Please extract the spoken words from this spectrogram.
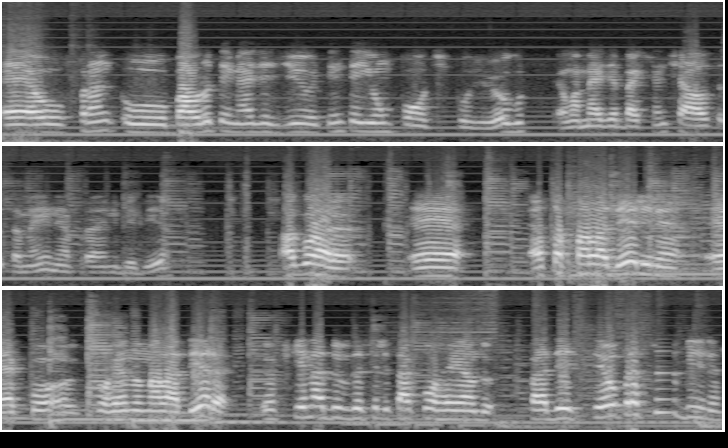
É, o, Fran, o Bauru tem média de 81 pontos por jogo. É uma média bastante alta também, né, pra NBB. Agora, é, essa fala dele, né, é, co- correndo uma ladeira, eu fiquei na dúvida se ele tá correndo pra descer ou pra subir, né?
